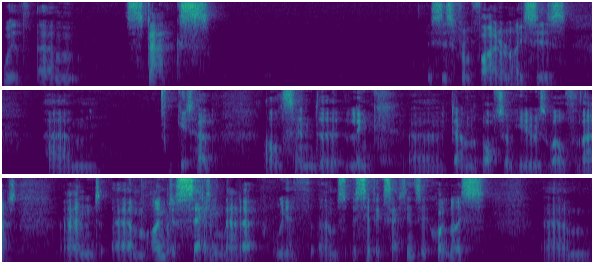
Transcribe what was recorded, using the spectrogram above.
with um, stacks this is from Fire and Ice's um, GitHub I'll send a link uh, down the bottom here as well for that and um, I'm just setting that up with um, specific settings. They're quite nice um,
